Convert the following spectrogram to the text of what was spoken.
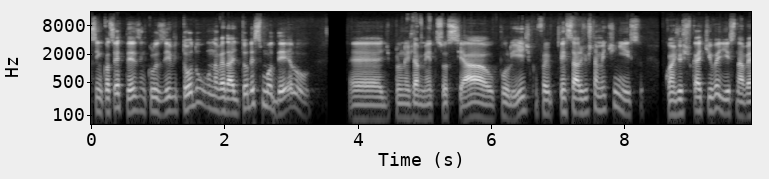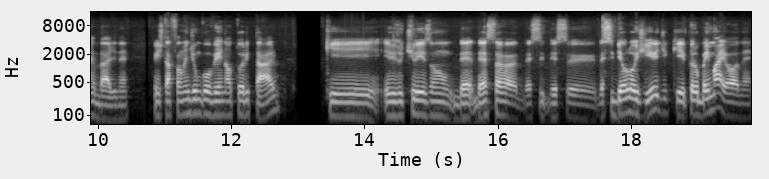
Sim, com certeza. Inclusive, todo, na verdade, todo esse modelo é, de planejamento social, político, foi pensado justamente nisso, com a justificativa disso, na verdade, né? A gente está falando de um governo autoritário que eles utilizam de, dessa, desse, desse, dessa ideologia de que pelo bem maior, né?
